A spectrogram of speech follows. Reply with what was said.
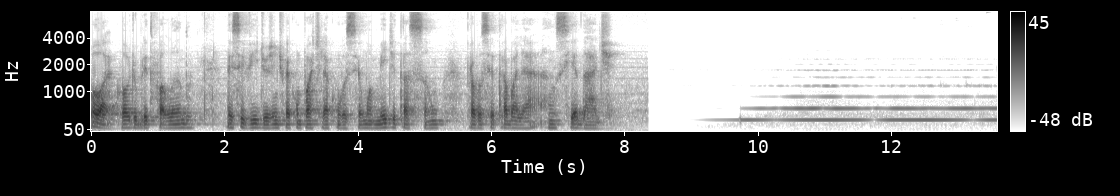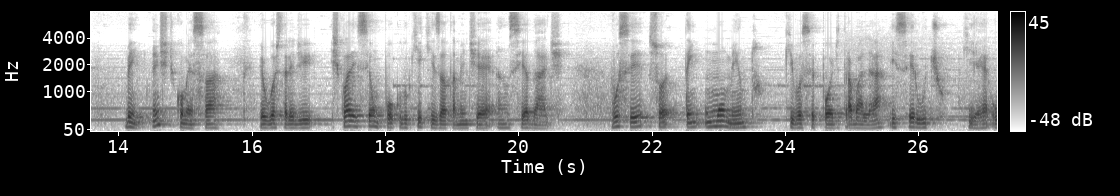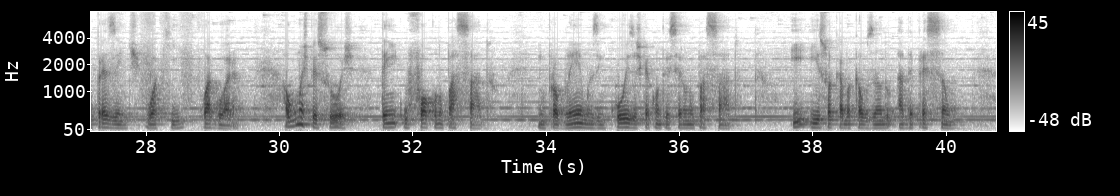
Olá, Cláudio Brito falando. Nesse vídeo a gente vai compartilhar com você uma meditação para você trabalhar a ansiedade. Bem, antes de começar, eu gostaria de esclarecer um pouco do que, que exatamente é a ansiedade. Você só tem um momento que você pode trabalhar e ser útil, que é o presente, o aqui, o agora. Algumas pessoas têm o foco no passado, em problemas, em coisas que aconteceram no passado. E isso acaba causando a depressão.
